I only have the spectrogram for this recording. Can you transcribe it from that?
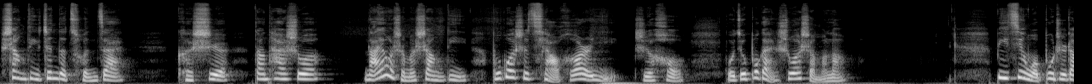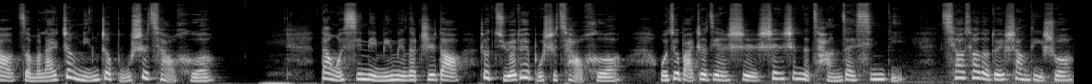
上帝真的存在。”可是，当他说“哪有什么上帝，不过是巧合而已”之后，我就不敢说什么了。毕竟我不知道怎么来证明这不是巧合，但我心里明明的知道这绝对不是巧合，我就把这件事深深的藏在心底，悄悄的对上帝说：“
